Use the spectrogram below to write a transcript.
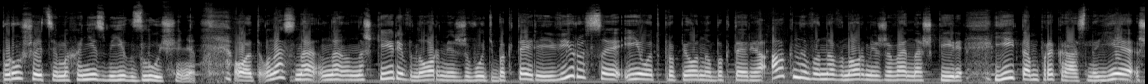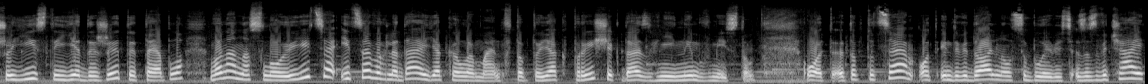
порушується механізм їх злучення. От у нас на, на, на шкірі в нормі живуть бактерії, віруси, і от пропіонобактерія акне, вона в нормі живе на шкірі. Їй там прекрасно, є що їсти, є де жити, тепло. Вона наслоюється, і це виглядає як елемент, тобто як прищик да, з гнійним вмістом. От, тобто, це от індивідуальна особливість. Зазвичай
